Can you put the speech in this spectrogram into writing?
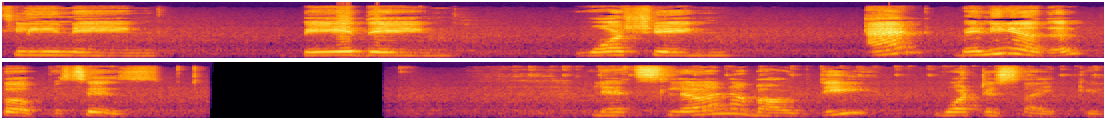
cleaning, bathing, washing and many other purposes. Let's learn about the water cycle.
